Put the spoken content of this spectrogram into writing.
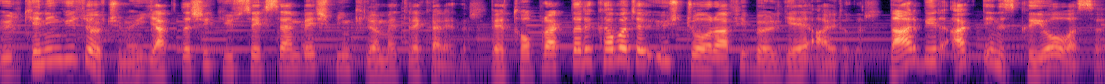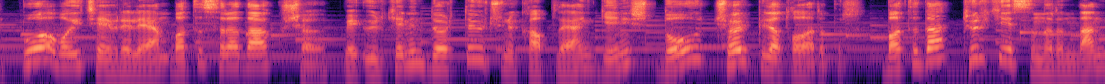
Ülkenin yüz ölçümü yaklaşık 185 bin kilometre karedir ve toprakları kabaca 3 coğrafi bölgeye ayrılır. Dar bir Akdeniz kıyı ovası, bu ovayı çevreleyen Batı Sıra Dağ kuşağı ve ülkenin dörtte üçünü kaplayan geniş Doğu çöl platolarıdır. Batıda Türkiye sınırından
